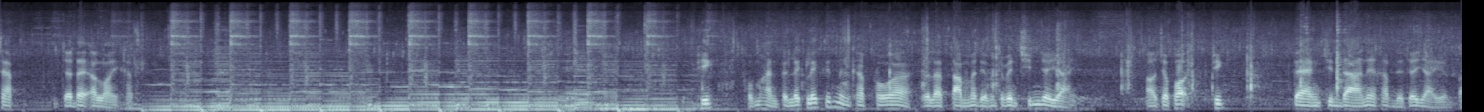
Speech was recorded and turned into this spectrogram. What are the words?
ซ่บๆจะได้อร่อยครับ ผมหั่นเป็นเล็กๆนิดนึงครับ เพราะว่าเวลาตำมาเดี๋ยวมันจะเป็นชิ้นใหญ่ ๆ เอาเฉพาะพริกแดงจินดาเนี่ยครับเดี๋ยวจะใหญ่เกินไป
